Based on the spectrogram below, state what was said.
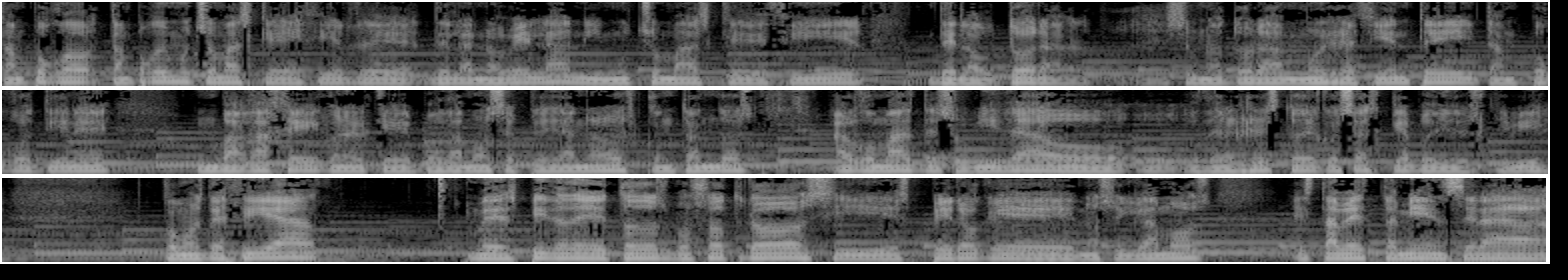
tampoco, tampoco hay mucho más que decir de, de, la novela, ni mucho más que decir de la autora. Es una autora muy reciente y tampoco tiene un bagaje con el que podamos explayarnos contando algo más de su vida o del resto de cosas que ha podido escribir. Como os decía, me despido de todos vosotros y espero que nos sigamos. Esta vez también será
